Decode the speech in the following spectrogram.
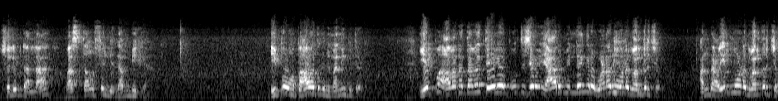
சொல்லிவிட்டு அல்லாஹ் வஸ்தஃபில் நம்பிக்கை இப்போ உன் பாவத்துக்கு நீ மன்னிப்பு தேடு. எப்போ அவனை தவிர தேவையை பூர்த்தி செய்யறவன் யாரும் இல்லைங்கிற உணர்வு உனக்கு வந்துருச்சோ. அந்த அயல்மும் உனக்கு வந்துருச்சோ.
